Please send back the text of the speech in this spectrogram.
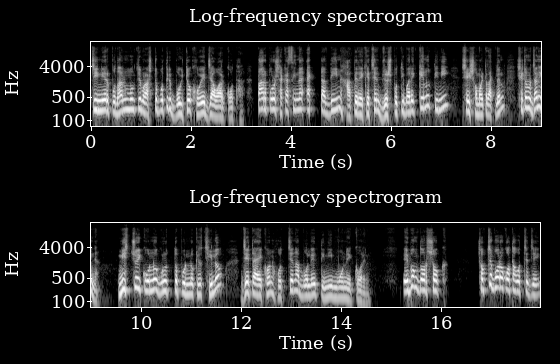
চীনের প্রধানমন্ত্রী এবং রাষ্ট্রপতির বৈঠক হয়ে যাওয়ার কথা। তারপরও শেখ হাসিনা একটা দিন হাতে রেখেছেন, বৃহস্পতিবারে। কেন তিনি সেই সময়টা রাখলেন সেটা আমরা জানি না। নিশ্চয়ই কোনো গুরুত্বপূর্ণ কিছু ছিল যেটা এখন হচ্ছে না বলে তিনি মনে করেন। এবং দর্শক, সবচেয়ে বড় কথা হচ্ছে যে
